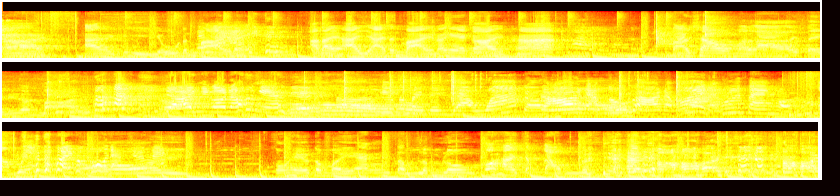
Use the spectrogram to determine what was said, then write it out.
Đâu, Ai cái gì vụ đánh bài ở đây? Ở đây ai dạy đánh bài nói nghe coi hả? Tại sao mà la lấy tiền đi đánh bài? Trời ơi, nghe cô đó nghe ghê. Ờ, nghe tao mày tiền giàu quá trời Rồi, đập đủ rồi, đập ôi hết. đập nó tan rồi nó còn quét. Tụi bay cũng cua đập cho con heo tôm mì ăn tùm lum luôn có 200 đồng nữa nha. Trời ơi trời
